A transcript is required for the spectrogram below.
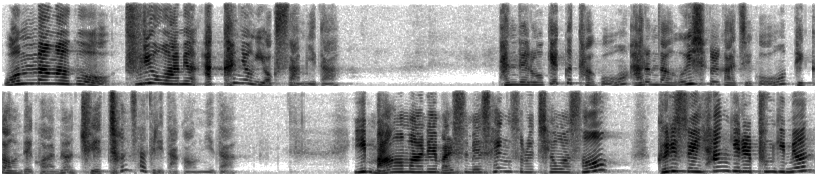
원망하고 두려워하면 악한 영이 역사합니다. 반대로 깨끗하고 아름다운 의식을 가지고 빛 가운데 거하면 주의 천사들이 다가옵니다. 이 마음 안에 말씀의 생수를 채워서 그리스도의 향기를 풍기면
